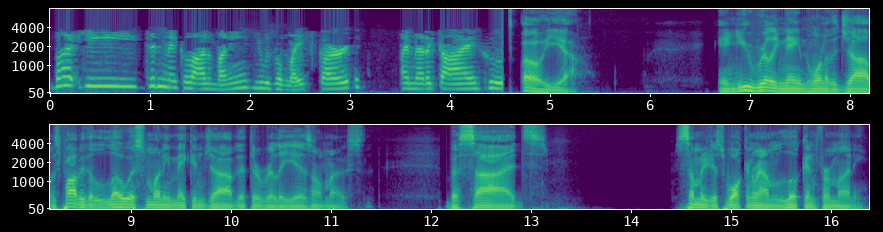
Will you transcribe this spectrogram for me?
but he didn't make a lot of money. He was a lifeguard. I met a guy who Oh yeah. And you really named one of the jobs, probably the lowest money making job that there really is almost. Besides somebody just walking around looking for money.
